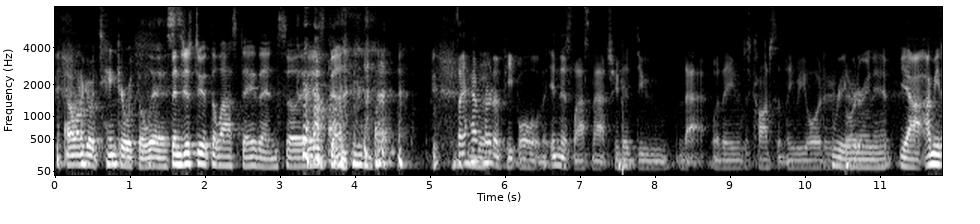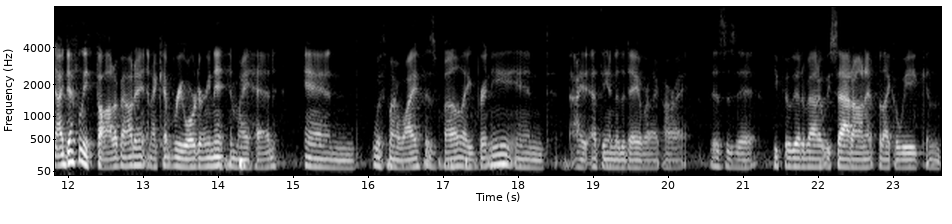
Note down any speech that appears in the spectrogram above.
I don't want to go tinker with the list. then just do it the last day then, so it is done. Because I have heard of people in this last match who did do that, where they would just constantly reorder. their- reordering it. Yeah, I mean, I definitely thought about it, and I kept reordering it in my head, and with my wife as well, like Brittany. And I, at the end of the day, we're like, all right, this is it. You feel good about it. We sat on it for like a week, and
